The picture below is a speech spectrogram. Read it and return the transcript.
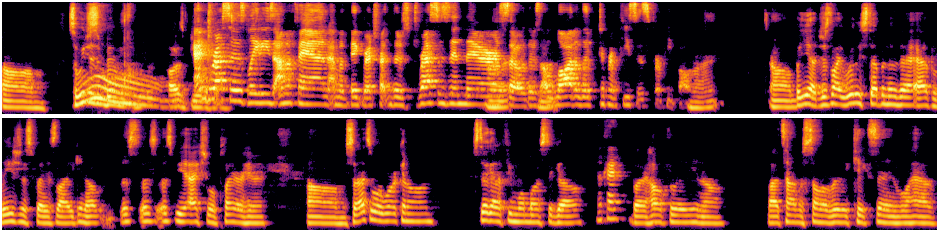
Um, so we just been oh, and dresses, ladies. I'm a fan. I'm a big red. There's dresses in there, Right, so there's a lot of the different pieces for people. Right. Um, but yeah, just like really stepping into that athleisure space, like you know, let's let's let's be an actual player here. Um, so that's what we're working on. Still got a few more months to go, Okay. but hopefully, you know, by the time the summer really kicks in, we'll have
